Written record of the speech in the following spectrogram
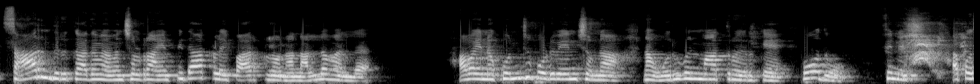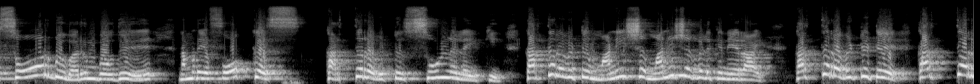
சார்ந்து இருக்காதவன் அவன் சொல்றான் என் பிதாக்களை பார்க்கலாம் நான் நல்லவன் இல்லை அவன் என்னை கொன்று போடுவேன்னு சொன்னா நான் ஒருவன் மாத்திரம் இருக்கேன். போதும். ஃபினிஷ் அப்போ சோர்வு வரும்போது நம்முடைய ஃபோக்கஸ் கர்த்தரை விட்டு சூழ்நிலைக்கு கர்த்தரை விட்டு மனுஷ மனுஷர்களுக்கு நேராய். கர்த்தரை விட்டுட்டு கர்த்தர்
